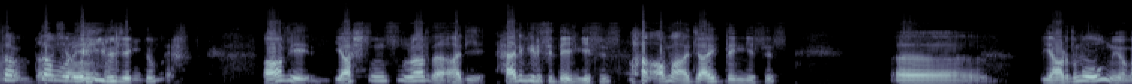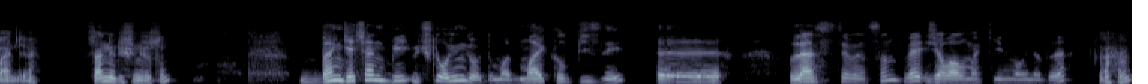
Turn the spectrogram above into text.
tam- tam oraya gelecektim. Abi yaşlı unsurlar da hani her birisi dengesiz ama acayip dengesiz. Ee, yardımı olmuyor bence. Sen ne düşünüyorsun? Ben geçen bir üçlü oyun gördüm abi. Michael Beasley, eee Lance Stevenson ve Javal McGee'nin oynadığı. Aha.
